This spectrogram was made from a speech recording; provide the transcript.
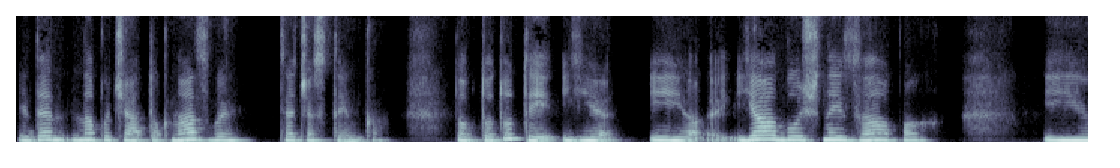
йде на початок назви ця частинка. Тобто тут є і яблучний запах, і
